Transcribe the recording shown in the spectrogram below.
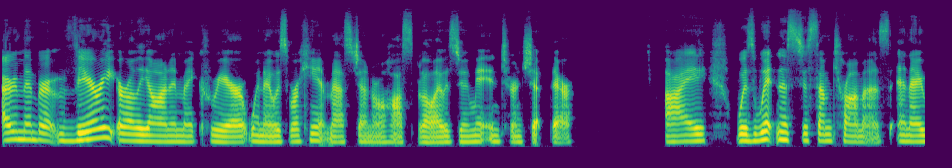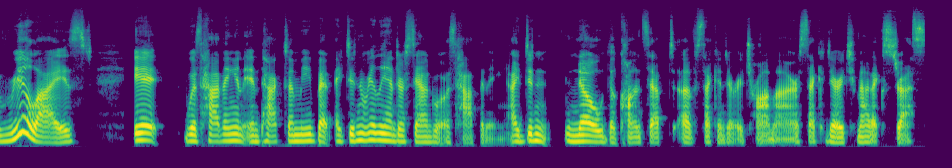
I remember very early on in my career when I was working at Mass General Hospital, I was doing my internship there. I was witness to some traumas and I realized it was having an impact on me, but I didn't really understand what was happening. I didn't know the concept of secondary trauma or secondary traumatic stress.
